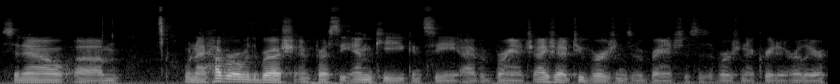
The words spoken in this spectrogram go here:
So now um, when I hover over the brush and press the M key, you can see I have a branch. I actually have two versions of a branch. This is a version I created earlier.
